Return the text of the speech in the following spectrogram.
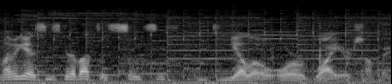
Let me guess, he's gonna about to say something yellow or white or something.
